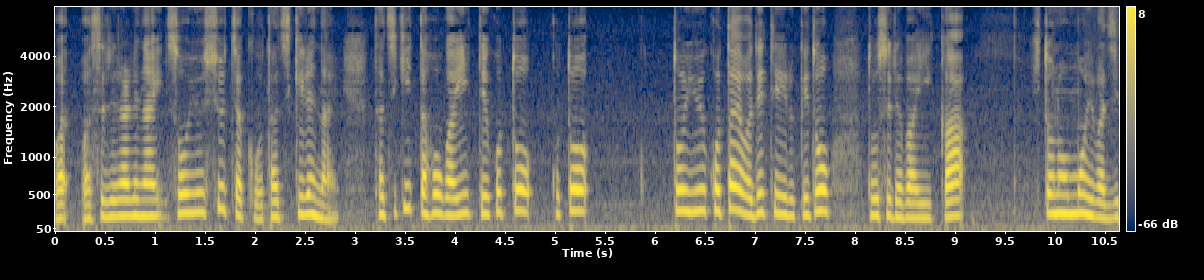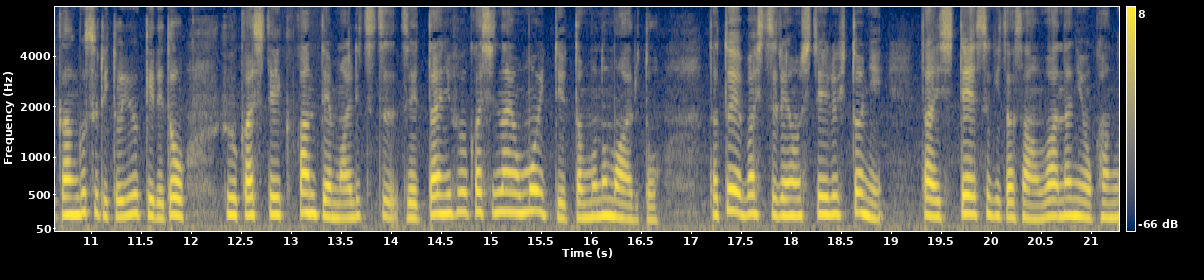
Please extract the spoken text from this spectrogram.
忘れられないそういう執着を断ち切れない断ち切った方がいいっていうことことという答えは出ているけどどうすればいいか人の思いは時間薬というけれど風化していく観点もありつつ絶対に風化しない思いっていったものもあると例えば失恋をしている人に対して杉田さんは何を考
